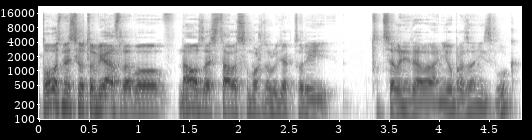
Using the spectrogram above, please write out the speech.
Povedzme si o tom viac, lebo naozaj stále sú možno ľudia, ktorí to celé nedáva ani obraz, ani zvuk.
